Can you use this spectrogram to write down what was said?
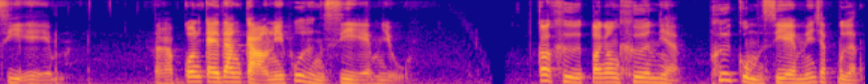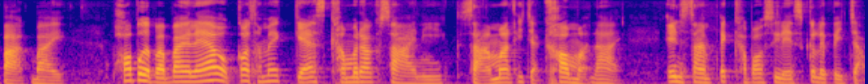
CAM นะครับกลไกดังกล่าวนี้พูดถึง CAM อยู่ ก็คือตอนกลางคืนเนี่ยพืชกลุ่ม CM นี้จะเปิดปากใบพอเปิดปากใบแล้วก็ทำให้แก๊สคาร์บอนไดออกไซด์นี้สามารถที่จะเข้ามาได้เอนไซม์เปกคาร์บอซิเลสก็เลยไปจับ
